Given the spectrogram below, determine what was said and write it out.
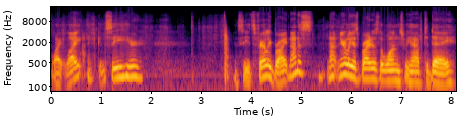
white light, as you can see here. You can see it's fairly bright, not as not nearly as bright as the ones we have today,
